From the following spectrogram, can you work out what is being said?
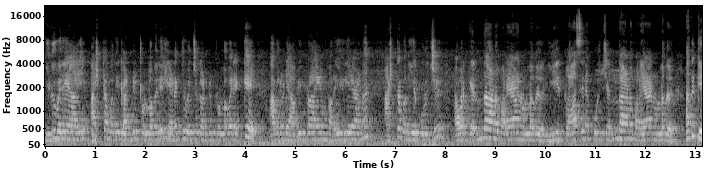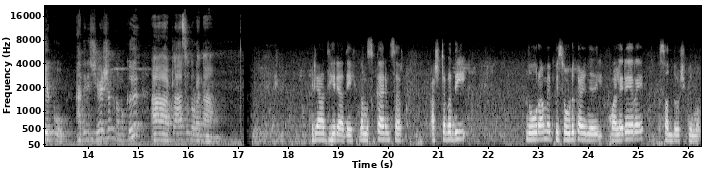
ഇതുവരെയായി അഷ്ടപതി കണ്ടിട്ടുള്ളവരിൽ ഇടയ്ക്ക് വെച്ച് കണ്ടിട്ടുള്ളവരൊക്കെ അവരുടെ അഭിപ്രായം പറയുകയാണ്. അഷ്ടപതിയെക്കുറിച്ച് അവർക്ക് എന്താണ് പറയാനുള്ളത്? ഈ ക്ലാസ്സിനെ കുറിച്ച് എന്താണ് പറയാനുള്ളത്? അത് കേൾക്കൂ അതിനുശേഷം നമുക്ക് ആ ക്ലാസ് തുടങ്ങാം. രാധേ രാധേ. നമസ്കാരം സർ. അഷ്ടപതി നൂറാം എപ്പിസോഡ് കഴിഞ്ഞതിൽ വളരെയേറെ സന്തോഷിക്കുന്നു.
